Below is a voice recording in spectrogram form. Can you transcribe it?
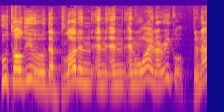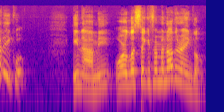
Who told you that blood and, and, and, and wine are equal? They're not equal. Inami, or let's take it from another angle.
